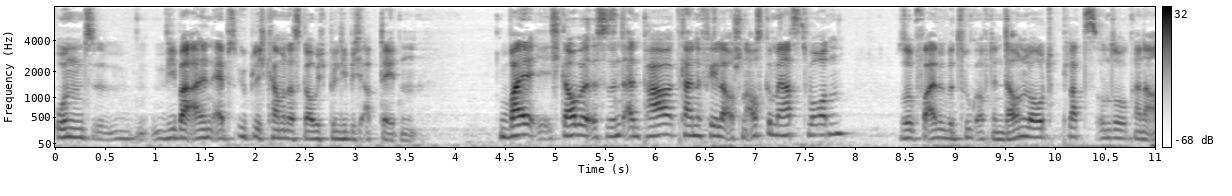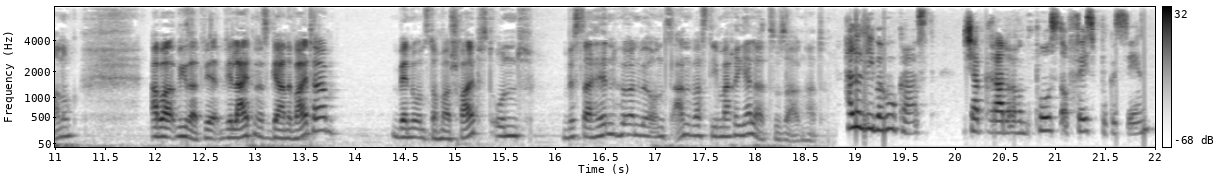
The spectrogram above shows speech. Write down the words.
Und äh, wie bei allen Apps üblich, kann man das, glaube ich, beliebig updaten. Wobei, ich glaube, es sind ein paar kleine Fehler auch schon ausgemerzt worden. So vor allem in Bezug auf den Download-Platz und so, keine Ahnung. Aber wie gesagt, wir, wir leiten es gerne weiter, wenn du uns nochmal schreibst. Und bis dahin hören wir uns an, was die Mariella zu sagen hat. Hallo lieber Hukast, ich habe gerade euren Post auf Facebook gesehen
